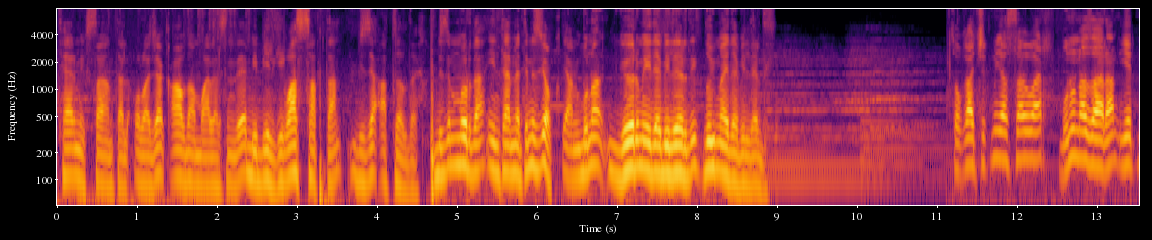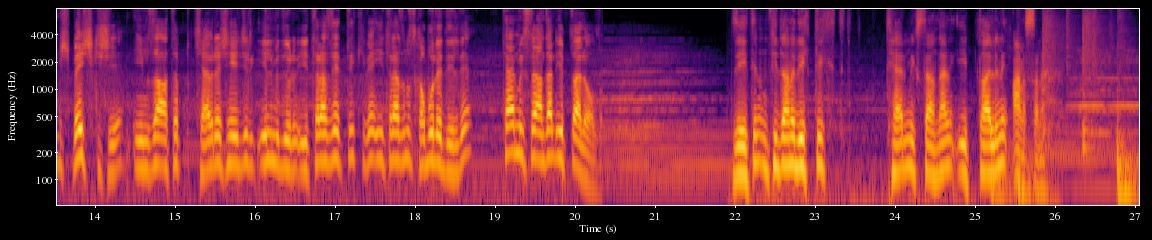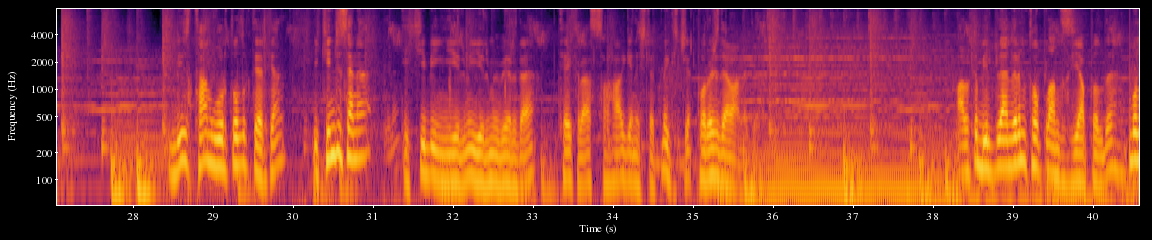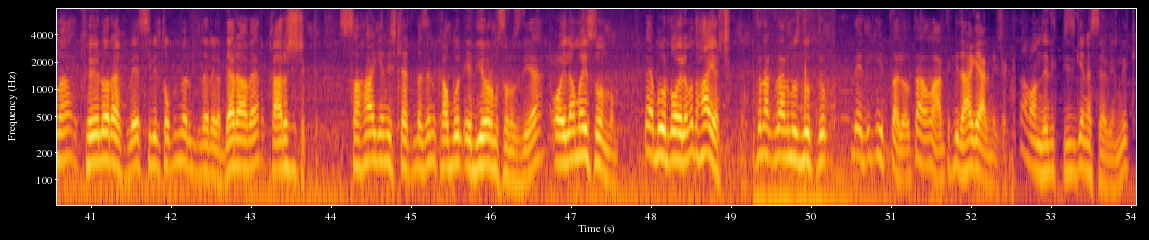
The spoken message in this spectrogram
termik santral olacak Avdan Mahallesi'nde bir bilgi WhatsApp'tan bize atıldı. Bizim burada internetimiz yok. Yani buna görmeyi de bilirdik, duymayı da bilirdik. Sokağa çıkma yasağı var. Bunu nazaran 75 kişi imza atıp Çevre Şehircilik İl Müdürlüğü'ne itiraz ettik ve itirazımız kabul edildi. Termik santral iptal oldu. Zeytin fidanı diktik termik santralin iptalinin anısına. Biz tam kurtulduk derken ikinci sene 2020-21'de tekrar saha genişletmek için proje devam ediyor. Halkı bilgilendirim toplantısı yapıldı. Buna köylü olarak ve sivil toplum örgütleriyle beraber karşı çıktık. Saha genişletmesini kabul ediyor musunuz diye oylamayı sundum. Ve burada oylamada hayır çıktı. Tırnaklarımızı tuttuk. Dedik iptal oldu. Tamam artık bir daha gelmeyecek. Tamam dedik biz gene sevindik.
